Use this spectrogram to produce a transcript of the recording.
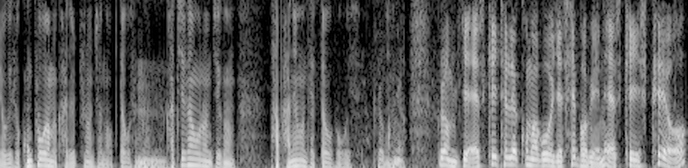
여기서 공포감을 가질 필요는 저는 없다고 생각합니다. 음. 가치상으로는 지금 다 반영은 됐다고 보고 있어요. 그렇군요. 네. 그럼 이제 SK텔레콤하고 이제 새 법인 SK스퀘어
